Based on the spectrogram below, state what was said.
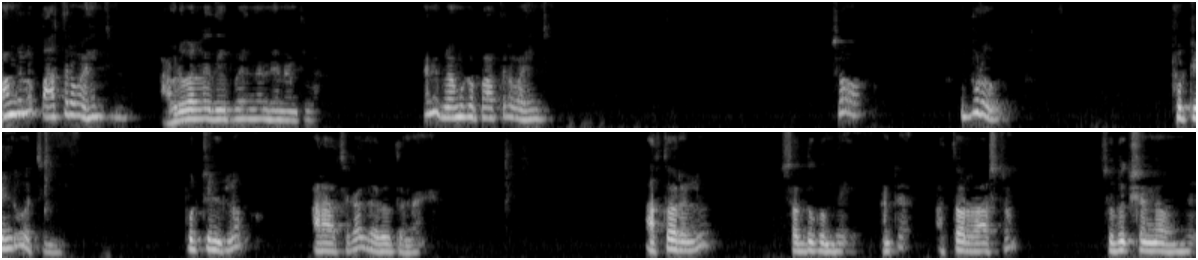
అందులో పాత్ర వహించింది. ఆవిడ వల్ల దిగిపోయిందని నేను అంటున్నా కానీ ప్రముఖ పాత్ర వహించింది. సో ఇప్పుడు పుట్టింటికి వచ్చింది. పుట్టింట్లో అరాచకాలు జరుగుతున్నాయి. అత్తోరిల్లు సర్దుకుంది. అంటే అత్తోరు రాష్ట్రం సుభిక్షంగా ఉంది.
